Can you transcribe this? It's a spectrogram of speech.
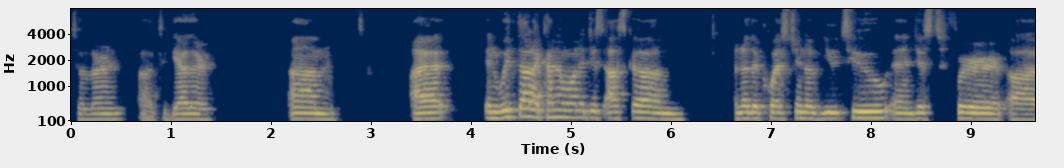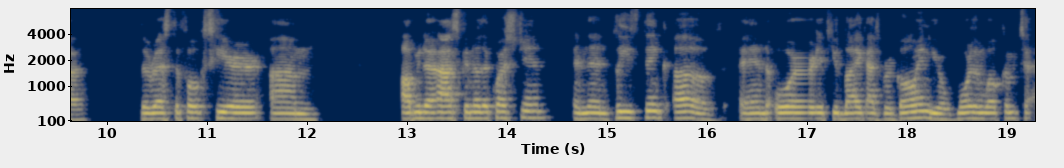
to learn uh, together. Um, I and with that, I kind of want to just ask um, another question of you two, and just for uh, the rest of folks here, um, I'm going to ask another question, and then please think of and or if you'd like as we're going you're more than welcome to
